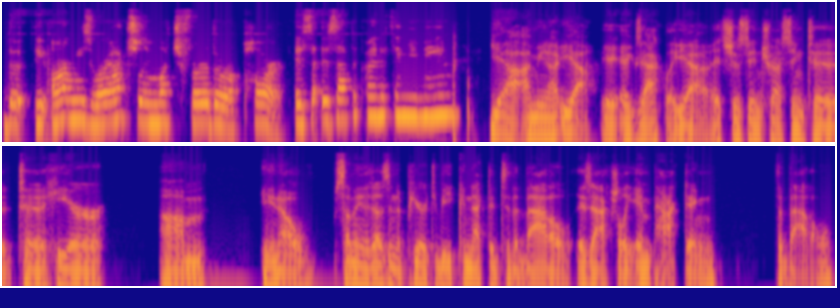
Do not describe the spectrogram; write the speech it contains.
the the armies were actually much further apart. Is is that the kind of thing you mean? Yeah, I mean, uh, yeah, exactly. Yeah, it's just interesting to to hear, um, you know, something that doesn't appear to be connected to the battle is actually impacting the battle.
